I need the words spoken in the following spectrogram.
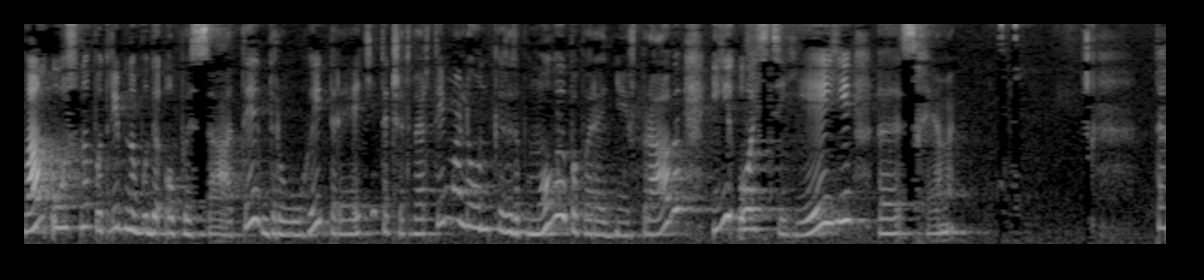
Вам усно потрібно буде описати другий, третій та четвертий малюнки за допомогою попередньої вправи і ось цієї е, схеми. Так.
